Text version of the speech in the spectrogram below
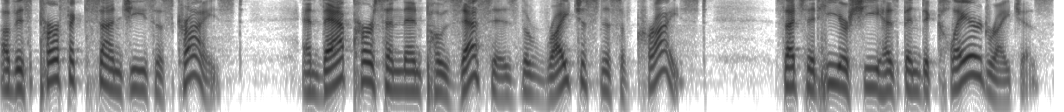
of his perfect Son, Jesus Christ, and that person then possesses the righteousness of Christ, such that he or she has been declared righteous.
